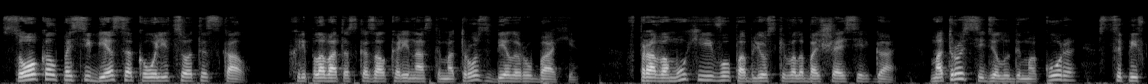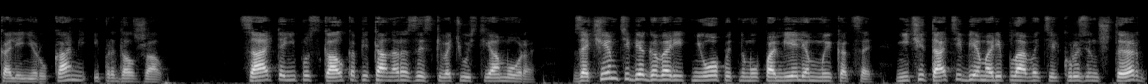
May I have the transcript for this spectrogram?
«Сокол по себе соколицу отыскал», — хрипловато сказал коренастый матрос в белой рубахе. В правом ухе его поблескивала большая серьга. Матрос сидел у дымокора, сцепив колени руками, и продолжал. «Царь-то не пускал капитана разыскивать устье Амора, Зачем тебе, говорить неопытному помелям мыкаться? Не читать тебе, мореплаватель Крузенштерн,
